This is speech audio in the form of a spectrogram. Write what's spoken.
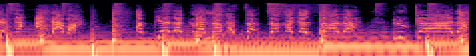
chaca andaba, apiada, granada, sartada, calzada, lucada.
